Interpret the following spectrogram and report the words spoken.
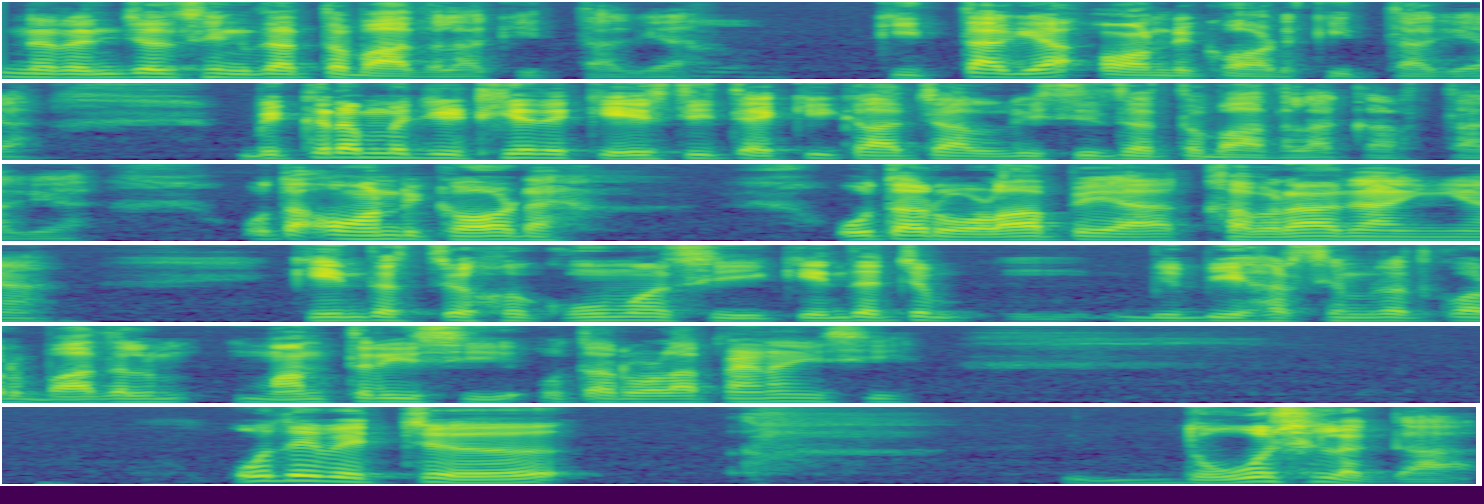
ਨਰਿੰਜਨ ਸਿੰਘ ਦਾ ਤਬਾਦਲਾ ਕੀਤਾ ਗਿਆ। ਕੀਤਾ ਗਿਆ ਔਨ ਰਿਕਾਰਡ ਕੀਤਾ ਗਿਆ। ਵਿਕਰਮ ਮਜੀਠੀਆ ਦੇ ਕੇਸ ਦੀ ਤਹਿਕੀਕਾਤ ਚੱਲ ਰਹੀ ਸੀ, ਤਾਂ ਤਬਾਦਲਾ ਕਰਤਾ ਗਿਆ। ਉਹ ਤਾਂ ਔਨ ਰਿਕਾਰਡ ਹੈ। ਉਹ ਤਾਂ ਰੌਲਾ ਪਿਆ, ਖਬਰਾਂ ਜਾਈਆਂ। ਕੇਂਦਰ 'ਚ ਹਕੂਮਤ ਸੀ, ਕੇਂਦਰ 'ਚ ਬੀਬੀ ਹਰਸਿਮਰਤ ਕੌਰ ਬਾਦਲ ਮੰਤਰੀ ਸੀ, ਉਹ ਤਾਂ ਰੌਲਾ ਪੈਣਾ ਹੀ ਸੀ। ਉਹਦੇ ਵਿੱਚ ਦੋਸ਼ ਲੱਗਾ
